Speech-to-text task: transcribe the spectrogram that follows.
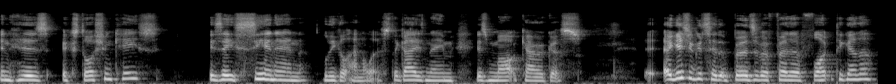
in his extortion case is a CNN legal analyst. The guy's name is Mark Geragos. I guess you could say that birds of a feather flock together.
